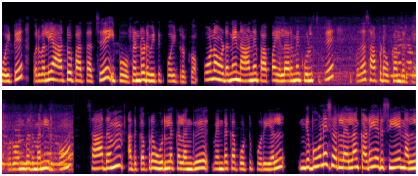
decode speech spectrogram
போயிட்டு ஒரு வழியாக ஆட்டோ பார்த்தாச்சு. இப்போ ஃப்ரெண்டோட வீட்டுக்கு போயிட்டு இருக்கோம். போன உடனே நான் பாப்பா எல்லாருமே குளிச்சுட்டு இப்போதான் சாப்பிட உட்காந்துருக்கேன் ஒரு ஒன்பது மணி இருக்கும். சாதம் அதுக்கப்புறம் உருளைக்கிழங்கு வெண்டைக்காய் போட்டு பொரியல் இங்கே புவனேஸ்வரில் எல்லாம் கடையரிசியே நல்ல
